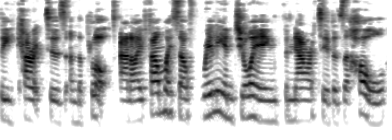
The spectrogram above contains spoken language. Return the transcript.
the characters and the plot, and I found myself really enjoying the narrative as a whole.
